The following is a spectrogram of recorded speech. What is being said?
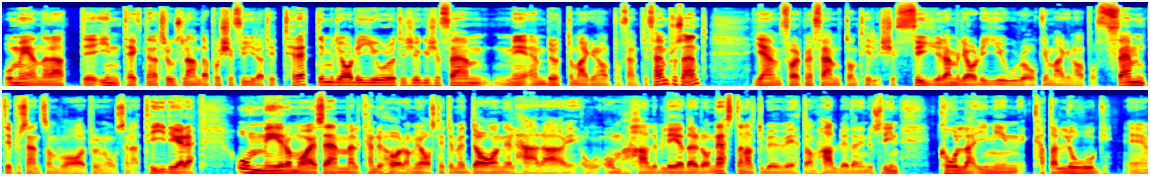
och menar att eh, intäkterna tros landa på 24 till 30 miljarder euro till 2025 med en bruttomarginal på 55 procent jämfört med 15 till 24 miljarder euro och en marginal på 50 procent som var prognoserna tidigare. Och mer om ASML kan du höra om i avsnittet med Daniel här eh, om halvledare då. Nästan allt du behöver veta om halvledarindustrin. Kolla i min katalog, eh,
